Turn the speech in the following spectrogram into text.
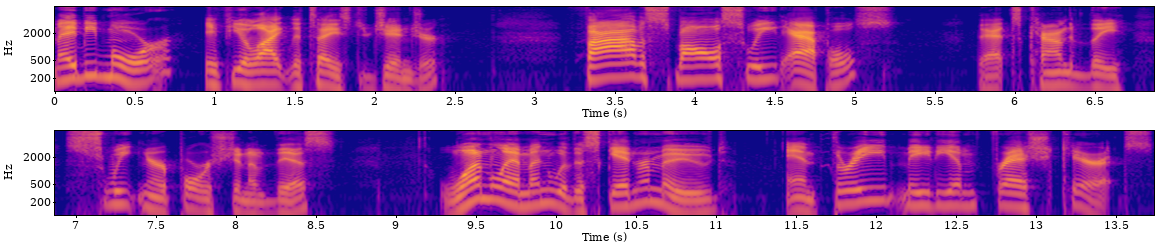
Maybe more if you like the taste of ginger five small sweet apples. That's kind of the sweetener portion of this. One lemon with the skin removed, and three medium fresh carrots.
